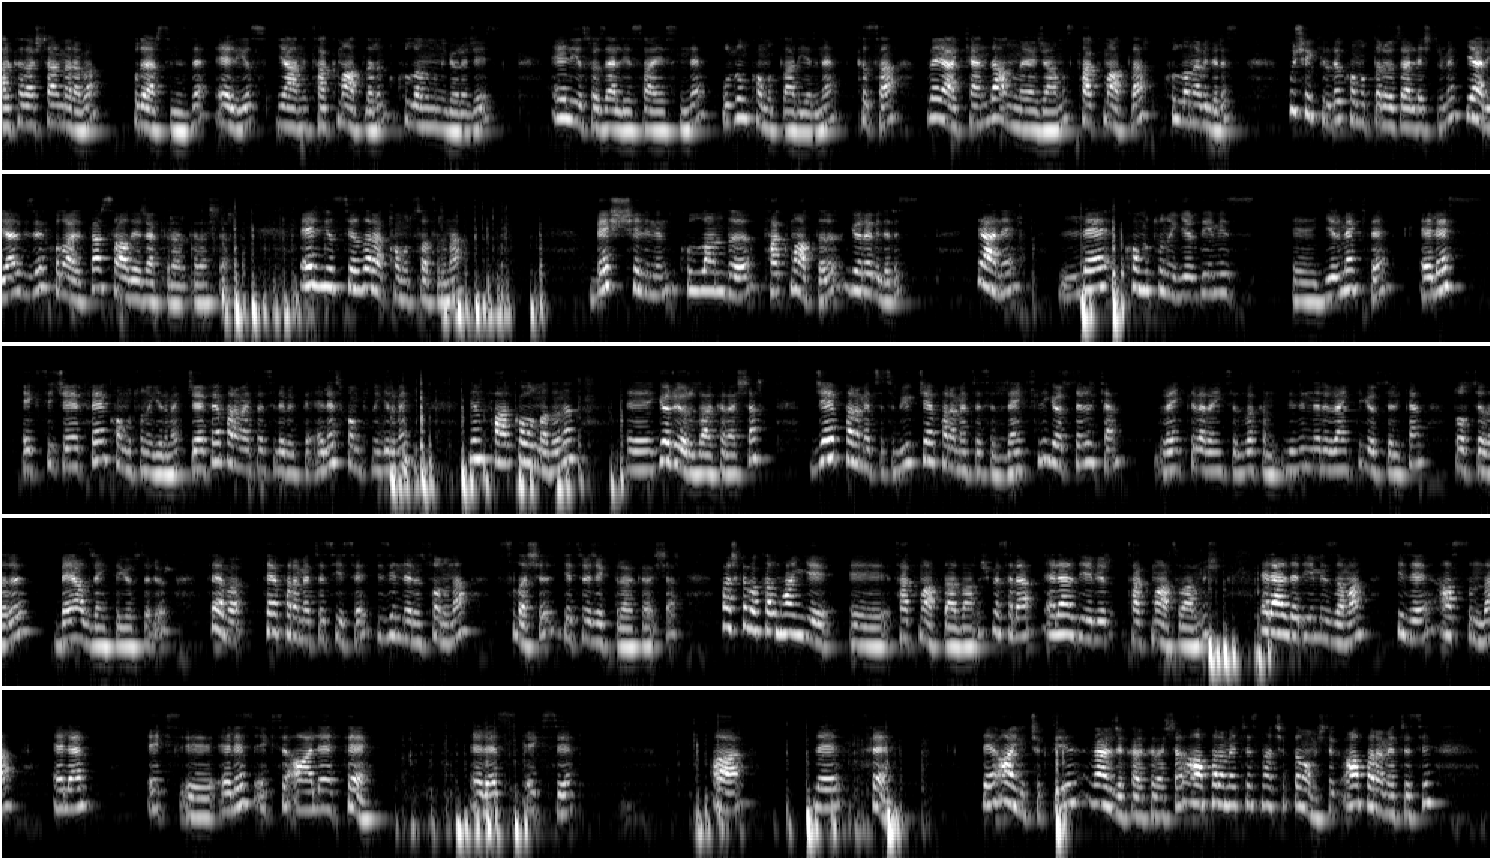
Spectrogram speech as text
Arkadaşlar merhaba. Bu dersimizde alias yani takma adların kullanımını göreceğiz. Alias özelliği sayesinde uzun komutlar yerine kısa veya kendi anlayacağımız takma adlar kullanabiliriz. Bu şekilde komutları özelleştirmek yer yer bize kolaylıklar sağlayacaktır arkadaşlar. Alias yazarak komut satırına 5 shell'inin kullandığı takma adları görebiliriz. Yani L komutunu girdiğimiz e, girmekle ls eksi cf komutunu girmek, cf parametresiyle birlikte ls komutunu girmenin farkı olmadığını e, görüyoruz arkadaşlar. C parametresi, büyük C parametresi renkli gösterirken, renkli ve renksiz bakın dizinleri renkli gösterirken dosyaları beyaz renkte gösteriyor. F, F parametresi ise dizinlerin sonuna slash'ı getirecektir arkadaşlar. Başka bakalım hangi e, takma atlar varmış. Mesela ll diye bir takma at varmış. ll dediğimiz zaman bize aslında ll eksi, e, ls eksi alf ls eksi alf ile aynı çıktıyı verecek arkadaşlar. A parametresini açıklamamıştık. A parametresi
